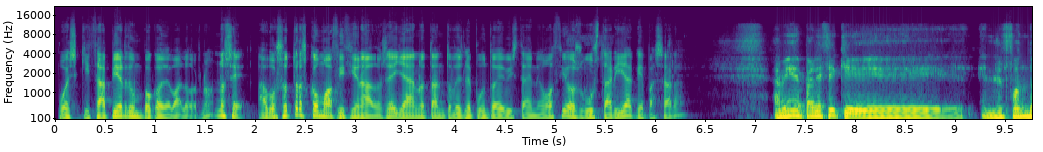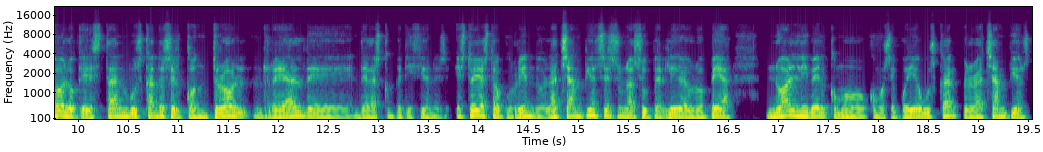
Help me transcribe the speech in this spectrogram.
pues quizá pierde un poco de valor, ¿no? No sé, a vosotros como aficionados, ¿eh? ya no tanto desde el punto de vista de negocio, ¿os gustaría que pasara? A mí me parece que en el fondo lo que están buscando es el control real de, las competiciones. Esto ya está ocurriendo. La Champions es una Superliga Europea, no al nivel como, como se podía buscar, pero la Champions,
